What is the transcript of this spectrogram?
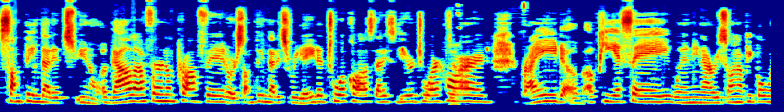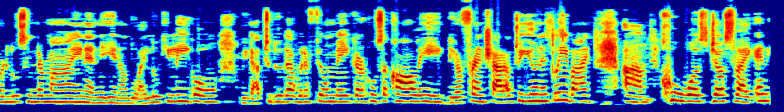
something that it's you know a gala for a nonprofit or something that is related to a cause that is dear to our heart right? A, a psa when in arizona people were losing their mind and you know do i look illegal? We got to do that with a filmmaker who's a colleague dear friend shout out to eunice levi um, who was just like and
